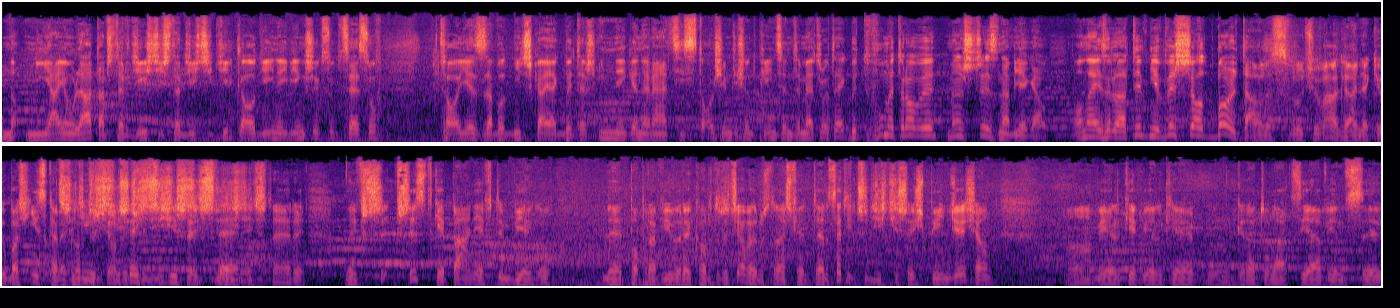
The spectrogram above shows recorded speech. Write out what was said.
No, mijają lata, 40, 40 kilka od jej największych sukcesów. To jest zawodniczka jakby też innej generacji, 185 cm, to jakby dwumetrowy mężczyzna biegał. Ona jest relatywnie wyższa od Bolta. Ale zwróć uwagę, Ania Kiełbasińska, rekord 36, życiowy 36, 34. 34. No i wszy, wszystkie panie w tym biegu e, poprawiły rekord życiowy. Justyna Świętercet i 36,50. No, wielkie, wielkie mm, gratulacje, a więc y,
